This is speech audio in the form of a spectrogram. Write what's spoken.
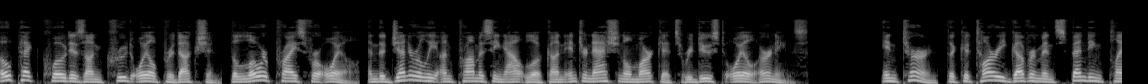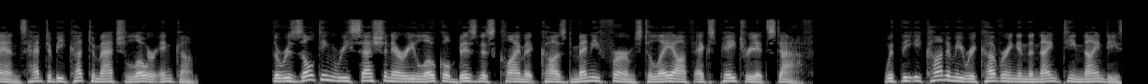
OPEC quotas on crude oil production, the lower price for oil, and the generally unpromising outlook on international markets reduced oil earnings. In turn, the Qatari government's spending plans had to be cut to match lower income. The resulting recessionary local business climate caused many firms to lay off expatriate staff. With the economy recovering in the 1990s,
